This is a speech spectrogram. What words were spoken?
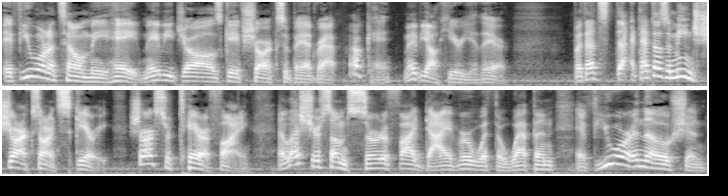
if you want to tell me, hey, maybe Jaws gave sharks a bad rap, okay, maybe I'll hear you there. But that's that, that doesn't mean sharks aren't scary. Sharks are terrifying. Unless you're some certified diver with a weapon, if you are in the ocean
